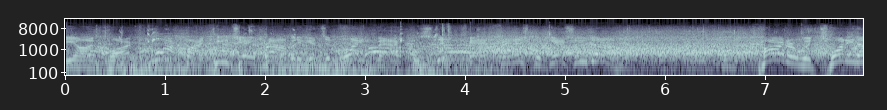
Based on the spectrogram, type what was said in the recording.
Keon Clark, blocked by P.J. Brown, but he gets it right back. Still can't finish, but guess who does? Carter with 29.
